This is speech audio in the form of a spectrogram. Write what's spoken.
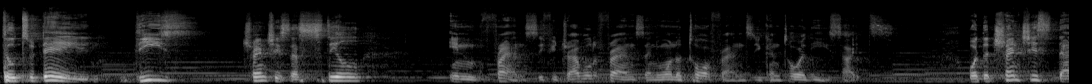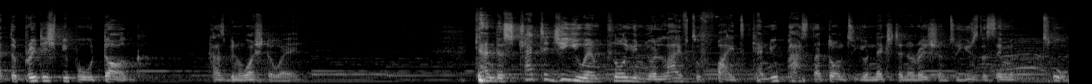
Till today, these trenches are still in France. If you travel to France and you want to tour France, you can tour these sites. But the trenches that the British people dug has been washed away. Can the strategy you employ in your life to fight, can you pass that on to your next generation to use the same tool?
